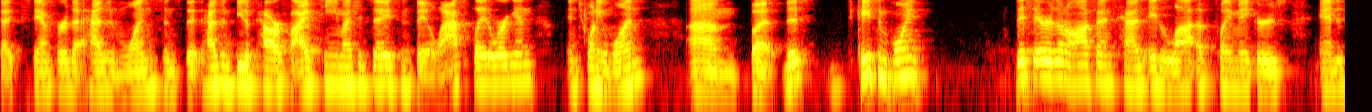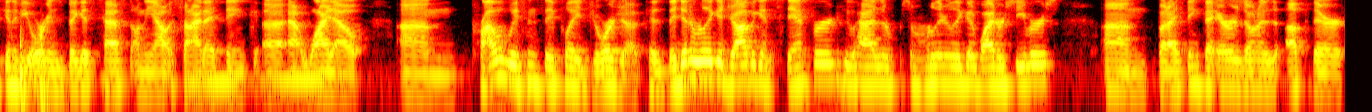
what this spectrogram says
that Stanford that hasn't won since that hasn't beat a Power Five team, I should say, since they last played Oregon in 21. Um, but this case in point, this Arizona offense has a lot of playmakers and is going to be Oregon's biggest test on the outside, I think, uh, at wideout. Um, probably since they played Georgia, because they did a really good job against Stanford, who has a, some really, really good wide receivers. Um, but I think that Arizona is up there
